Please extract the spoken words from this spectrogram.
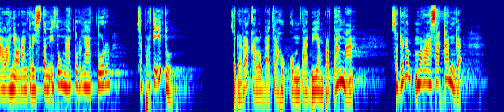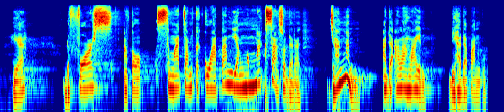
Allahnya orang Kristen itu ngatur-ngatur seperti itu? Saudara kalau baca hukum tadi yang pertama, saudara merasakan nggak ya the force atau semacam kekuatan yang memaksa saudara jangan ada Allah lain di hadapanku.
